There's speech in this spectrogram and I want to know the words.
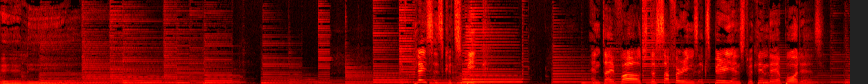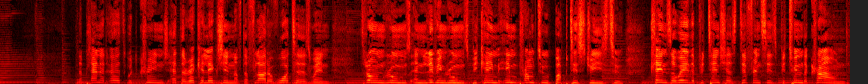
Elia. If places could speak and divulge the sufferings experienced within their borders, the planet Earth would cringe at the recollection of the flood of waters when throne rooms and living rooms became impromptu baptistries to cleanse away the pretentious differences between the crowned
